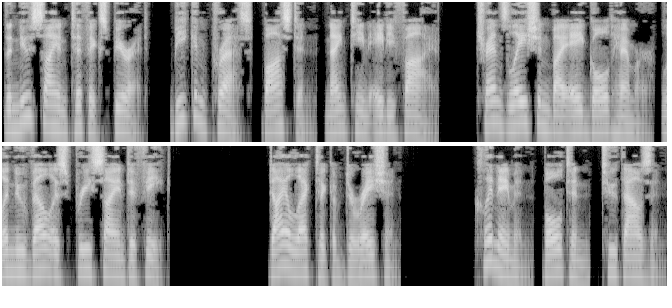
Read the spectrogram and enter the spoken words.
The New Scientific Spirit. Beacon Press, Boston, 1985. Translation by A. Goldhammer, Le Nouvel Esprit Scientifique. Dialectic of Duration. Clinamen, Bolton, 2000.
